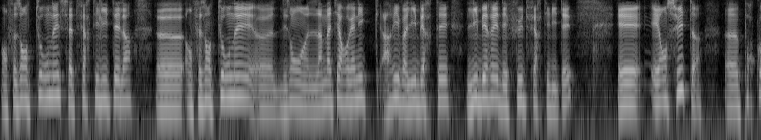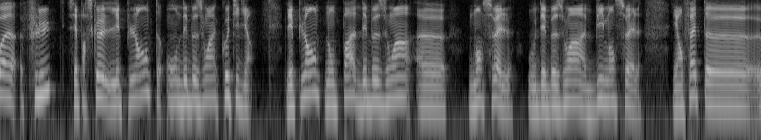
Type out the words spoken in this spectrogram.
en faisant tourner cette fertilité-là, en faisant tourner, disons, la matière organique arrive à libérer des flux de fertilité. Et, ensuite, pourquoi flux? C'est parce que les plantes ont des besoins quotidiens. Les plantes n'ont pas des besoins euh, mensuels ou des besoins bimensuels. Et en fait, euh,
